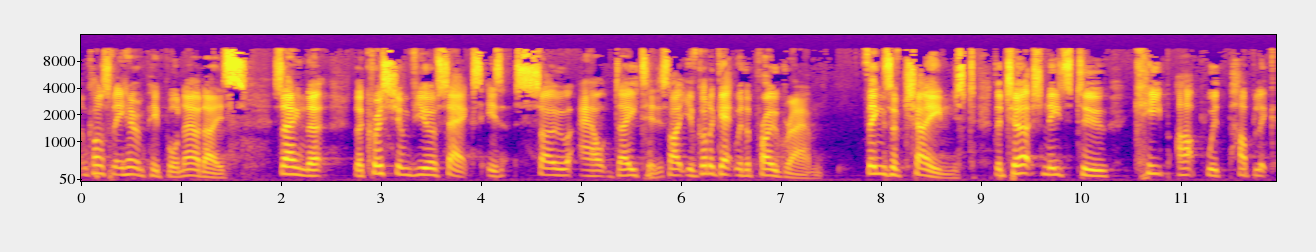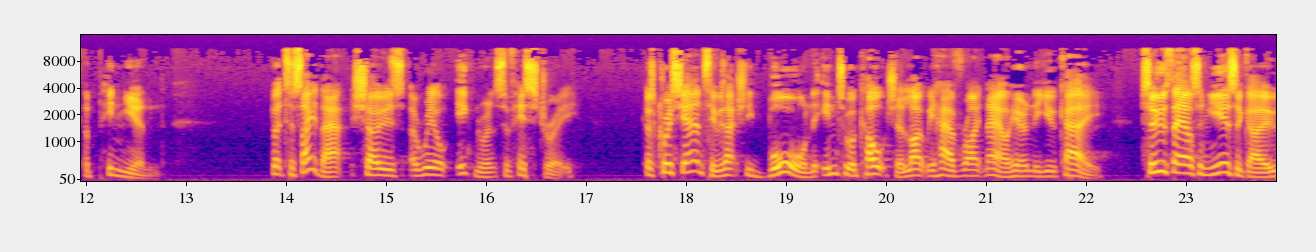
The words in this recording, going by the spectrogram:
I'm constantly hearing people nowadays saying that the Christian view of sex is so outdated. It's like you've got to get with the program. Things have changed. The church needs to keep up with public opinion. But to say that shows a real ignorance of history. Because Christianity was actually born into a culture like we have right now here in the UK. 2,000 years ago,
